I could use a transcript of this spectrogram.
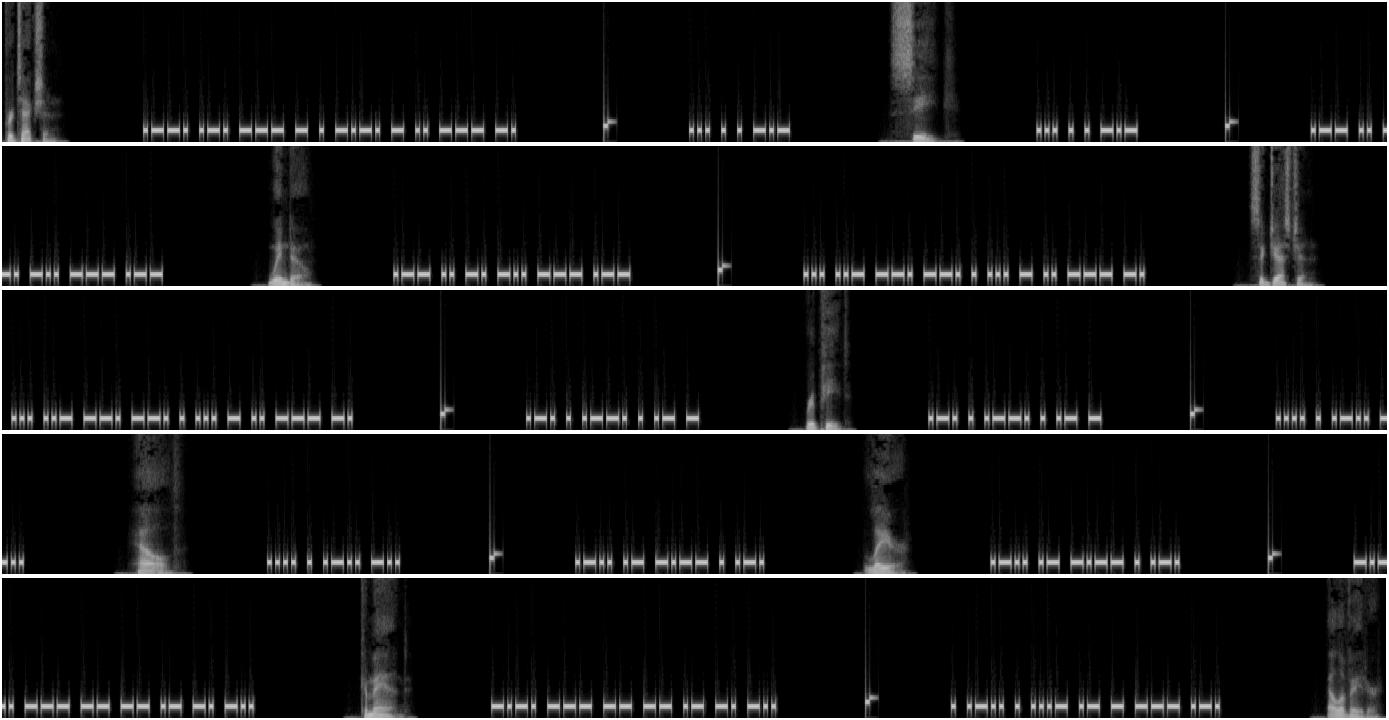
Protection. Seek. Window. Suggestion. Repeat. Held. Layer. Command. Elevator.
